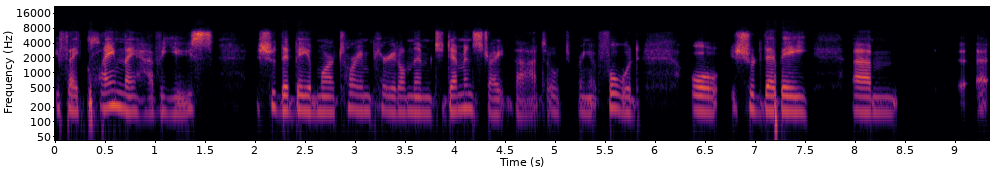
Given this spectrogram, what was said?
if they claim they have a use? Should there be a moratorium period on them to demonstrate that or to bring it forward, or should there be um, a,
